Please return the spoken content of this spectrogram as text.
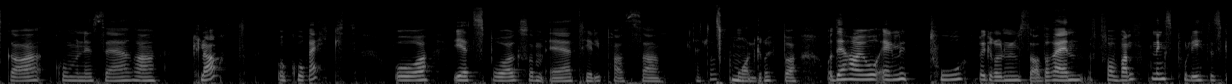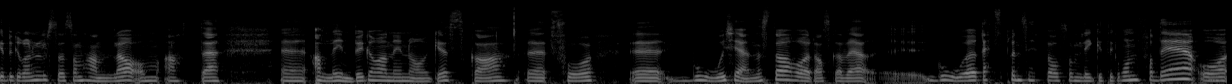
skal kommunisere klart og korrekt og i et språk som er tilpassa målgruppa. Og det har jo egentlig to begrunnelser. Det er en forvaltningspolitiske begrunnelse som handler om at uh, alle innbyggerne i Norge skal uh, få eh, gode tjenester, og det skal være eh, gode rettsprinsipper som ligger til grunn for det. Og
